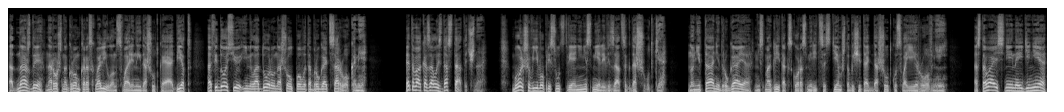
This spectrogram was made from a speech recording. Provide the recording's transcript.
Однажды нарочно громко расхвалил он сваренный до шуткой обед, а Федосию и Мелодору нашел повод обругать сороками. Этого оказалось достаточно. Больше в его присутствии они не смели вязаться к дошутке. Но ни та, ни другая не смогли так скоро смириться с тем, чтобы считать дошутку своей ровней — Оставаясь с ней наедине,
